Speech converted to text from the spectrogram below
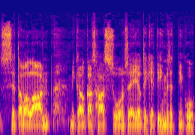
se tavallaan, mikä on myös hassu, on se jotenkin, että ihmiset, niin kuin,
